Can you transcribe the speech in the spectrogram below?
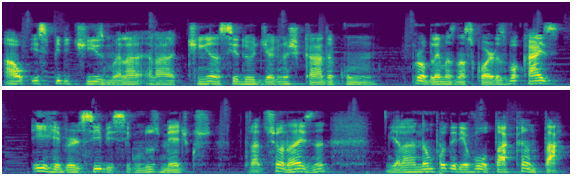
ao espiritismo. Ela, ela tinha sido diagnosticada com problemas nas cordas vocais irreversíveis, segundo os médicos tradicionais, né? E ela não poderia voltar a cantar.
